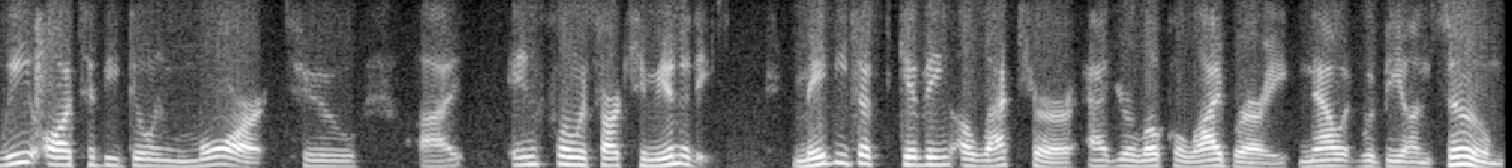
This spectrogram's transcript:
We ought to be doing more to uh, influence our communities. Maybe just giving a lecture at your local library. Now it would be on Zoom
